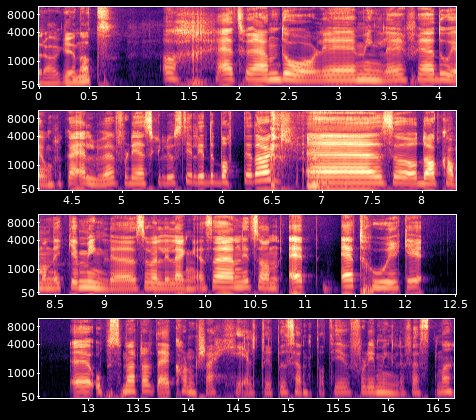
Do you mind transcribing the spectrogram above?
drag i natt? Åh, Jeg tror jeg er en dårlig mingler, for jeg dro hjem klokka 11 fordi jeg skulle jo stille i debatt i dag. eh, så, og da kan man ikke mingle så veldig lenge. Så jeg er en litt sånn Jeg, jeg tror ikke eh, oppsummert at det kanskje er helt representativ for de minglefestene.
